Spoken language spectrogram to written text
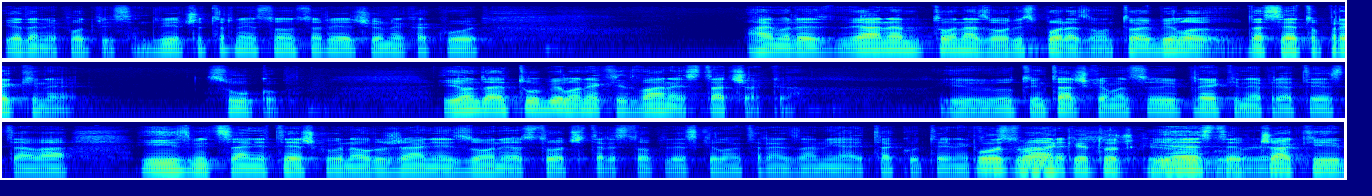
Jedan je potpisan 2014. odnosno riječ je o nekakvoj Hajmo reći, ja nam to nazvao ni sporazum, to je bilo da se eto prekine sukob. I onda je tu bilo neki 12 tačaka. I u tim tačkama su i prekid neprijateljstava, i izmicanje teškog naoružanja iz zone od 140-150 km, ne znam ja, i tako te neke Postoje stvari. neke točke. Jeste, ugovora. čak i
